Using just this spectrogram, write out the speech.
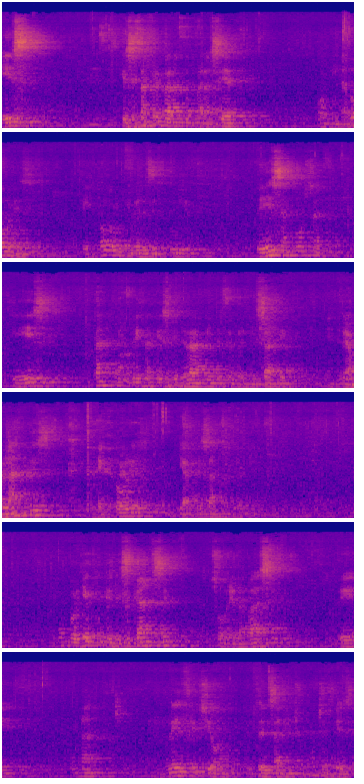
es que se están preparando para ser coordinadores en todos los niveles de estudio de esa cosa que es tan compleja que es generar ambientes de aprendizaje entre hablantes, lectores y artesanos. Un proyecto que descanse sobre la base de una reflexión, que ustedes han hecho muchas veces,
